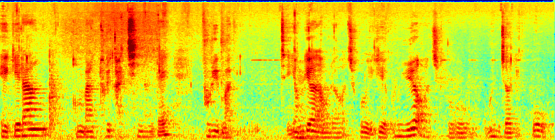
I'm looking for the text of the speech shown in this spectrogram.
애기랑 엄마랑 둘이 같이 있는데 불이 막 이제 연기가 나오려가지고 이게 울려가지고 운전 있고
